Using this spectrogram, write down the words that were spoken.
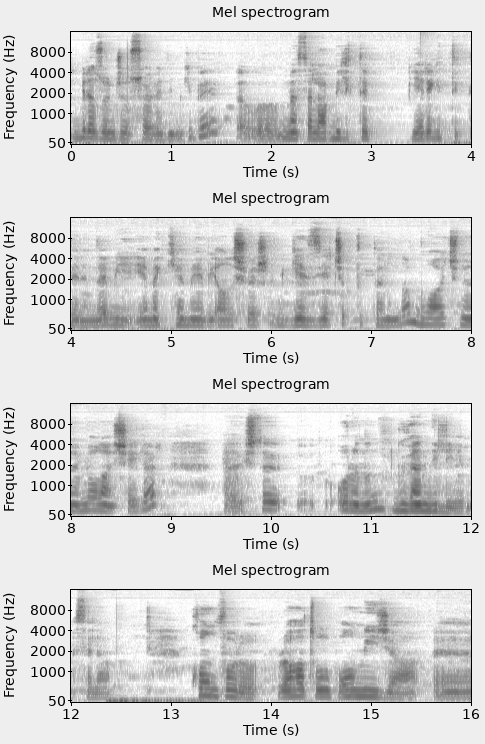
biraz önce söylediğim gibi e, mesela birlikte bir yere gittiklerinde, bir yemek yemeye, bir alışverişe, bir geziye çıktıklarında boğa için önemli olan şeyler e, işte oranın güvenliliği mesela konforu, rahat olup olmayacağı, e,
